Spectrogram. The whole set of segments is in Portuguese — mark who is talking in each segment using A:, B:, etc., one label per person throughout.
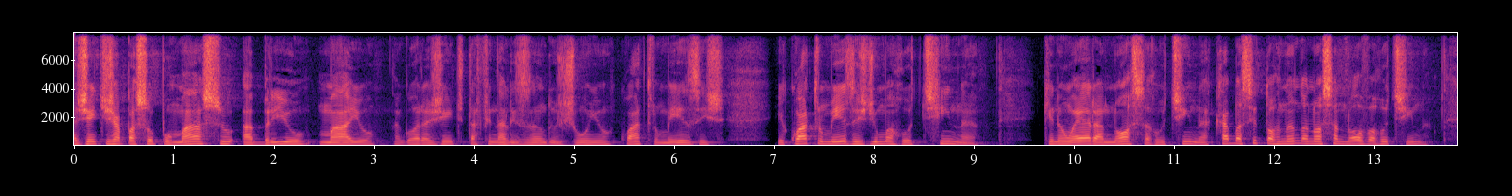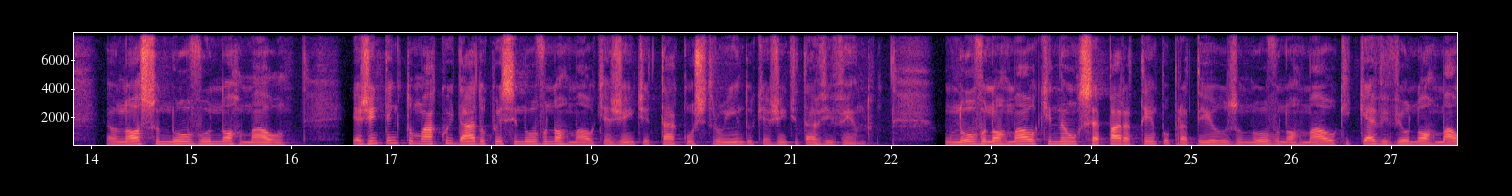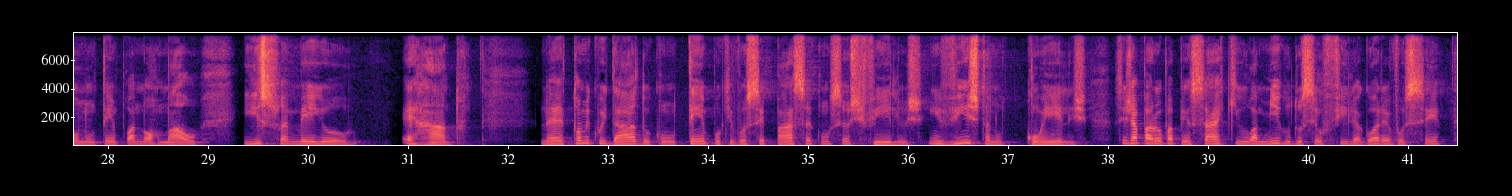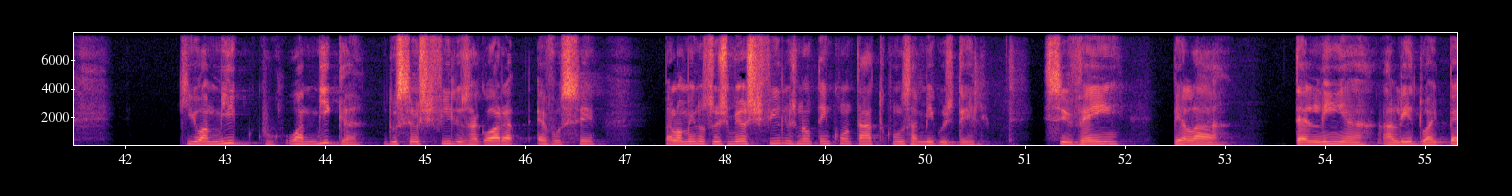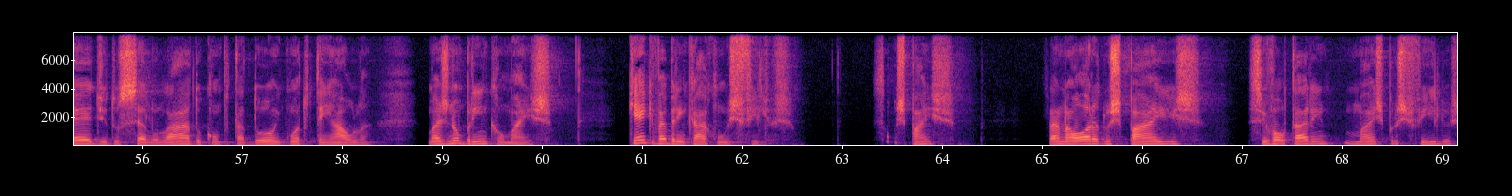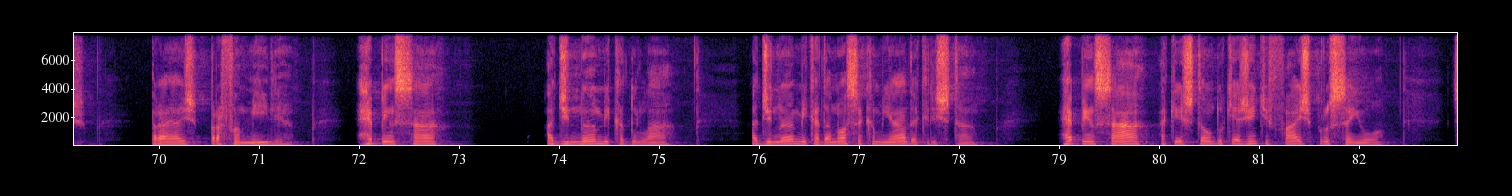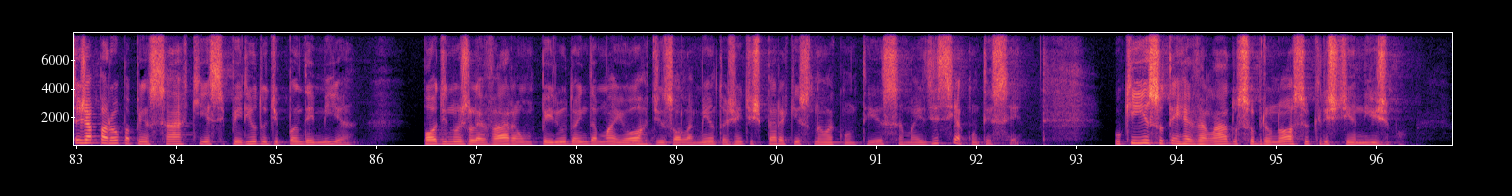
A: A gente já passou por março, abril, maio, agora a gente está finalizando junho, quatro meses. E quatro meses de uma rotina que não era a nossa rotina acaba se tornando a nossa nova rotina. É o nosso novo normal. E a gente tem que tomar cuidado com esse novo normal que a gente está construindo, que a gente está vivendo. Um novo normal que não separa tempo para Deus, um novo normal que quer viver o normal num tempo anormal. E isso é meio errado. Né? Tome cuidado com o tempo que você passa com seus filhos, invista no, com eles. Você já parou para pensar que o amigo do seu filho agora é você? Que o amigo ou amiga dos seus filhos agora é você. Pelo menos os meus filhos não têm contato com os amigos dele. Se vêm pela telinha ali do iPad, do celular, do computador, enquanto tem aula, mas não brincam mais. Quem é que vai brincar com os filhos? São os pais. Está na hora dos pais se voltarem mais para os filhos, para a família, repensar a dinâmica do lar, a dinâmica da nossa caminhada cristã, repensar a questão do que a gente faz para o Senhor. Você já parou para pensar que esse período de pandemia pode nos levar a um período ainda maior de isolamento? A gente espera que isso não aconteça, mas e se acontecer? O que isso tem revelado sobre o nosso cristianismo?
